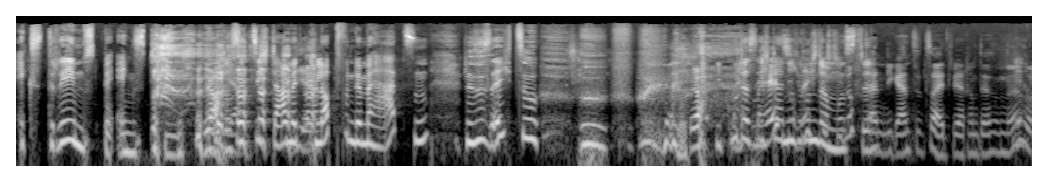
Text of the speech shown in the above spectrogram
extremst beängstigend. Ja. Also, da sitze ich da mit Ja. klopfendem Herzen. Das ist echt so, wie gut, dass Man ich da nicht so runter die musste. an die ganze Zeit währenddessen. Ne? So.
